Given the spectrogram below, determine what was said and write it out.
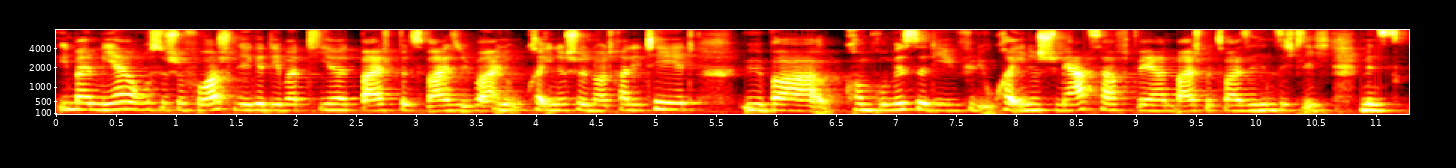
immer mehr russische Vorschläge debattiert, beispielsweise über eine ukrainische Neutralität, über Kompromisse, die für die Ukraine schmerzhaft werden, beispielsweise hinsichtlich Minsk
